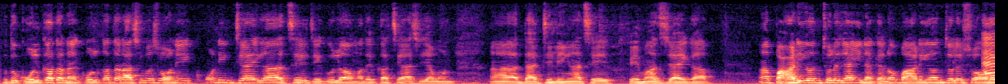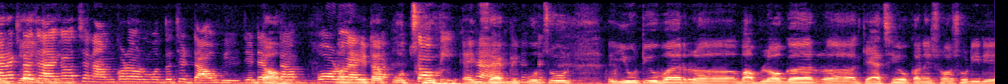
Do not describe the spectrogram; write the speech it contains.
শুধু কলকাতা নয় কলকাতার আশেপাশে অনেক অনেক জায়গা আছে যেগুলো আমাদের কাছে আছে যেমন আহ, দার্জিলিং আছে ফেমাস জায়গা। পাহাড়ি অঞ্চলে যাই না কেন? পাহাড়ি অঞ্চলে আর একটা জায়গা হচ্ছে নাম করা ওর মধ্যে হচ্ছে ডাউ হিল যেটা একটা বড় মানে এটা প্রচুর এক্স্যাক্টলি প্রচুর ইউটিউবার বা ব্লগার গেছে ওখানে সশরীরে।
